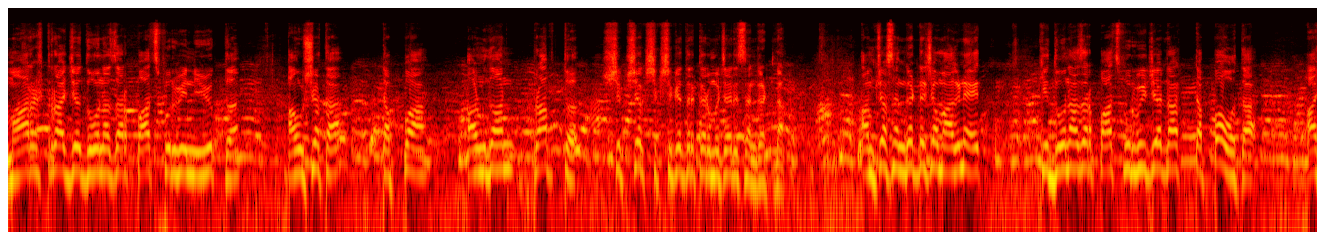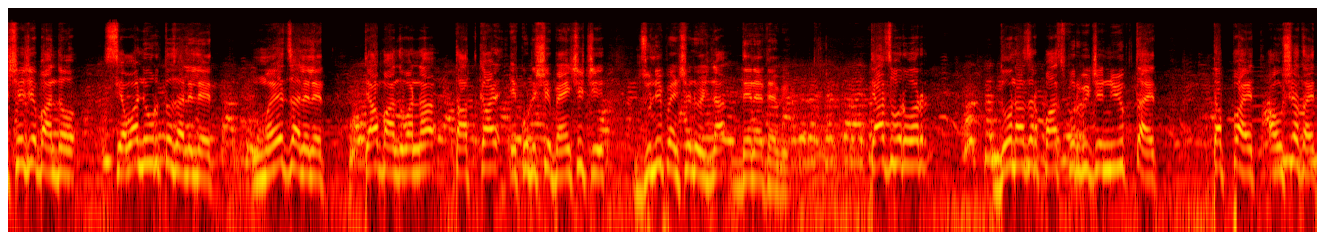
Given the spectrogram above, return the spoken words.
महाराष्ट्र राज्य दोन हजार पाच पूर्वी नियुक्त अंशतः टप्पा अनुदान प्राप्त शिक्षक शिक्षकेतर कर्मचारी संघटना. आमच्या संघटनेच्या मागण्या आहेत की दोन हजार पाच पूर्वी ज्यांना टप्पा होता असे जे बांधव सेवानिवृत्त झालेले आहेत मयत झालेले आहेत त्या बांधवांना तात्काळ एकोणीसशे ब्याऐंशीची जुनी पेन्शन योजना देण्यात यावी. त्याचबरोबर दोन हजार पाचपूर्वी जे नियुक्त आहेत टप्पा आहेत औषध आहेत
